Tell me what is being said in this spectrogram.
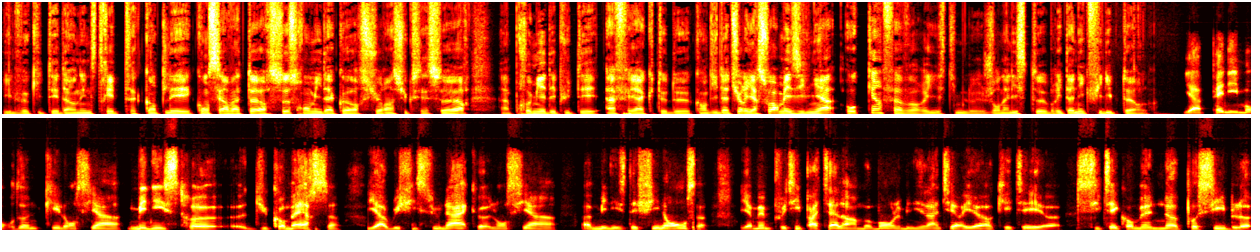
Il veut quitter Downing Street quand les conservateurs se seront mis d'accord sur un successeur. Un premier député a fait acte de candidature hier soir, mais il n'y a aucun favori, estime le journaliste britannique Il y a Penny Mordaunt, qui est l'ancien ministre euh, du Commerce. Il y a Rishi Sunak, euh, l'ancien euh, ministre des Finances. Il y a même Priti Patel à un moment, le ministre de l'Intérieur, qui était cité comme une possible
